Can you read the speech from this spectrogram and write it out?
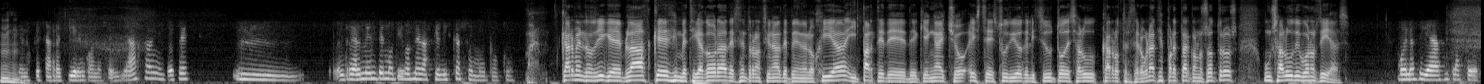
los que se requieren cuando se viajan. Entonces, mm, realmente motivos negacionistas son muy pocos. Carmen Rodríguez Blázquez, investigadora del Centro Nacional de Epidemiología y parte de, de, quien ha hecho este estudio del Instituto de Salud Carlos III. Gracias por estar con nosotros. Un saludo y buenos días. Buenos días, un placer.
